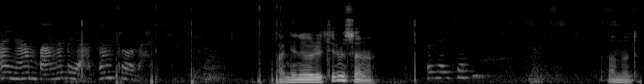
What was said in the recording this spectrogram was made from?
Annem bana birazdan sorar. Annen öğretir mi sana? Anladım.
